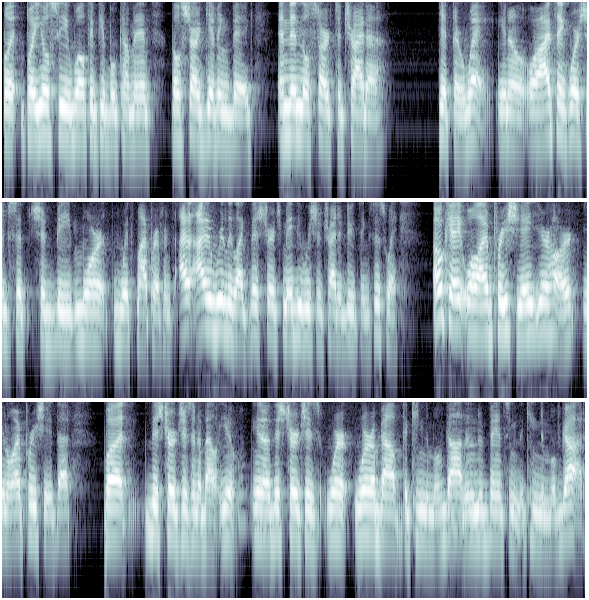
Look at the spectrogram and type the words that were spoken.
But but you'll see wealthy people come in, they'll start giving big, and then they'll start to try to get their way. You know, well, I think worship should- be more with my preference. I, I really like this church. Maybe we should try to do things this way. Okay, well, I appreciate your heart. You know, I appreciate that. But this church isn't about you. You know, this church is we're we're about the kingdom of God and advancing the kingdom of God.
